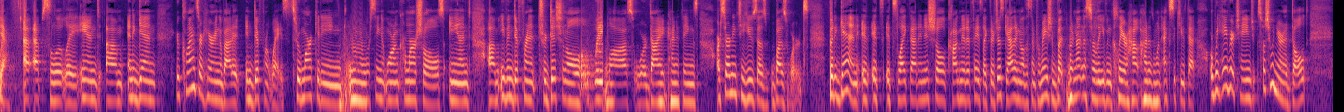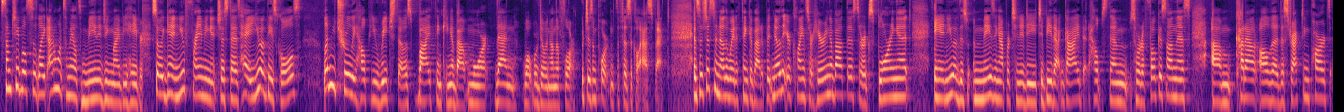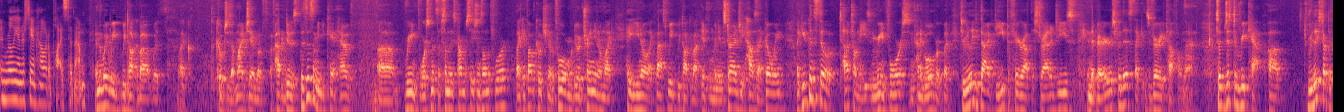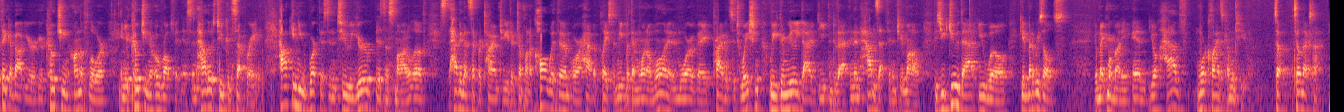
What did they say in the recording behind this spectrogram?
Yeah, absolutely. And um, and again, your clients are hearing about it in different ways through marketing. We're seeing it more in commercials and um, even different traditional weight loss or diet kind of things are starting to use those buzzwords. But again, it, it's it's like that initial cognitive phase. Like they're just gathering all this information, but they're not necessarily even clear how, how does one execute that or behavior change, especially when you're an adult some people say like i don't want somebody else managing my behavior so again you framing it just as hey you have these goals let me truly help you reach those by thinking about more than what we're doing on the floor, which is important, the physical aspect. And so it's just another way to think about it. But know that your clients are hearing about this, they're exploring it, and you have this amazing opportunity to be that guide that helps them sort of focus on this, um, cut out all the distracting parts, and really understand how it applies to them. And the way we, we talk about with like the coaches at my gym of, of how to do this, this doesn't mean you can't have um, reinforcements of some of these conversations on the floor. Like if I'm coaching on the floor and we're doing training, I'm like, hey, you know, like last week we talked about implementing the strategy. How's that going? Like you can still touch on these and reinforce and kind of go over, but to really dive deep to figure out the strategies and the barriers for this, like it's very tough on that. So just to recap. Uh, really start to think about your, your coaching on the floor and your coaching their overall fitness and how those two can separate. How can you work this into your business model of having that separate time to either jump on a call with them or have a place to meet with them one on one in more of a private situation where you can really dive deep into that? And then how does that fit into your model? Because you do that, you will get better results, you'll make more money, and you'll have more clients coming to you. So, until next time.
